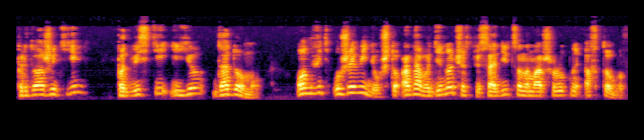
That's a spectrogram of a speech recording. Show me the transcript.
Предложить ей подвести ее до дому. Он ведь уже видел, что она в одиночестве садится на маршрутный автобус.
